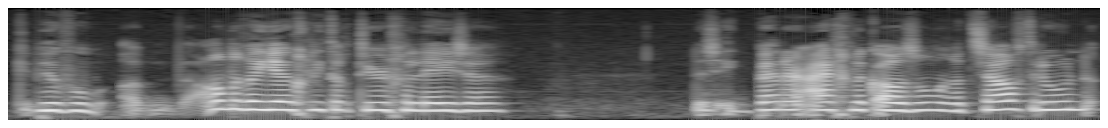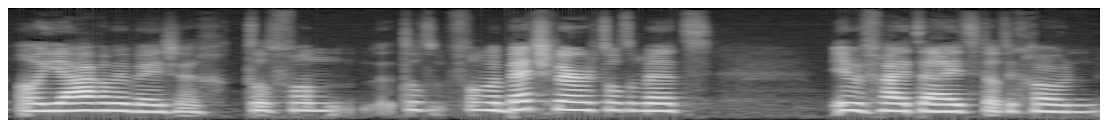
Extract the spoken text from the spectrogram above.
Ik heb heel veel andere jeugdliteratuur gelezen. Dus ik ben er eigenlijk al zonder het zelf te doen al jaren mee bezig. Tot van, tot, van mijn bachelor tot en met in mijn vrije tijd dat ik gewoon...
